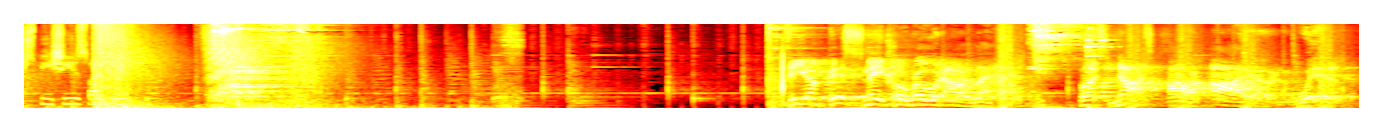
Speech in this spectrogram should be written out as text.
Species like me? The abyss may corrode our land, but not our iron will.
